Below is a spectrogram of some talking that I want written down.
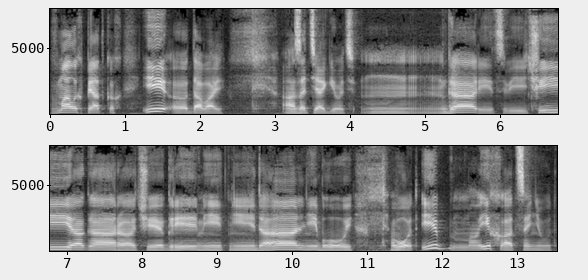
в малых пятках и э, давай – затягивать. Горит свечи, а гораче гремит не дальний бой. Вот. И их оценивают.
